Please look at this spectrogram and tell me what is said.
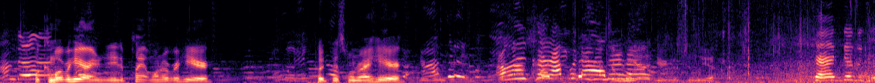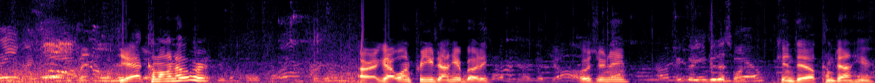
I'm done. Well, come over here. I need to plant one over here. Put this one right here. I can, can I put it in there now? Here you go, Julia. Can I do the green onion? Yeah, come on over. All right, I got one for you down here, buddy. What was your name? Here you go, you can do this one. Kendall, come down here.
